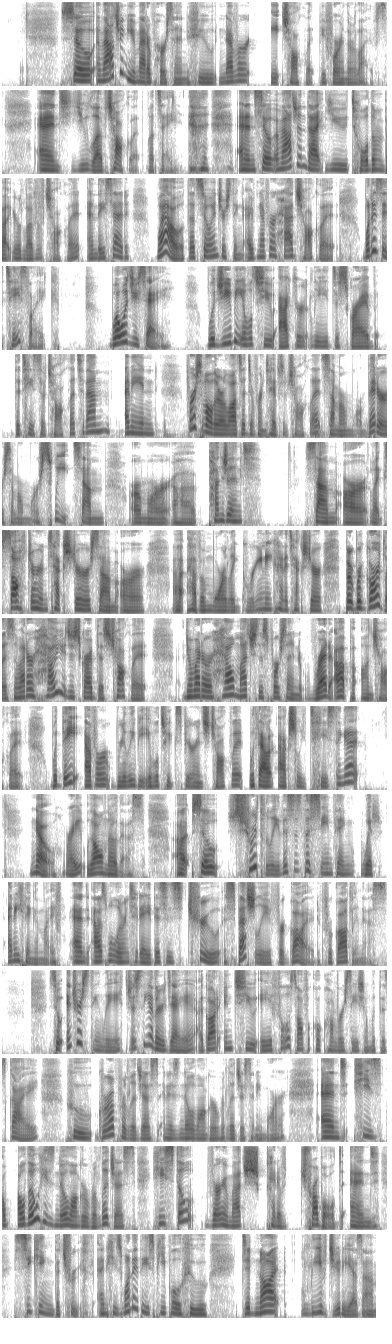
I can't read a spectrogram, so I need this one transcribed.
So imagine you met a person who never ate chocolate before in their lives and you love chocolate, let's say. and so imagine that you told them about your love of chocolate and they said, Wow, that's so interesting. I've never had chocolate. What does it taste like? What would you say? Would you be able to accurately describe the taste of chocolate to them? I mean, first of all, there are lots of different types of chocolate. Some are more bitter, some are more sweet, some are more uh, pungent. Some are like softer in texture. Some are uh, have a more like grainy kind of texture. But regardless, no matter how you describe this chocolate, no matter how much this person read up on chocolate, would they ever really be able to experience chocolate without actually tasting it? No, right? We all know this. Uh, so, truthfully, this is the same thing with anything in life. And as we'll learn today, this is true, especially for God, for godliness. So, interestingly, just the other day, I got into a philosophical conversation with this guy who grew up religious and is no longer religious anymore. And he's, although he's no longer religious, he's still very much kind of troubled and seeking the truth. And he's one of these people who did not leave Judaism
